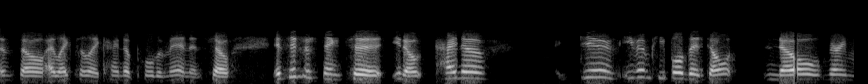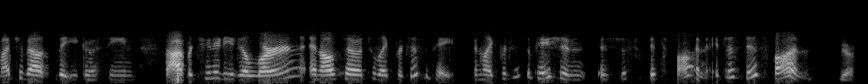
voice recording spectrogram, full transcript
and so I like to like kind of pull them in. And so it's interesting to, you know, kind of give even people that don't know very much about the eco scene the opportunity to learn and also to like participate. And like participation is just it's fun. It just is fun. Yes.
